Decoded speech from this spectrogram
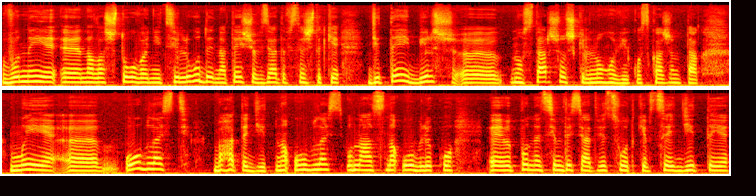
Вони е, налаштовані ці люди на те, щоб взяти все ж таки дітей більш е, ну, старшого шкільного віку, скажімо так. Ми е, область. Багатодітна область у нас на обліку понад 70% це діти,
